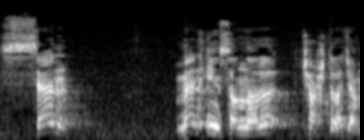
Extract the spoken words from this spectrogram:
sən, mən insanları çaşdıracam.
